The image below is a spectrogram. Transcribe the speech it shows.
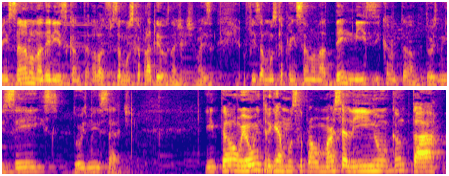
pensando na Denise cantando. Eu fiz a música para Deus, né, gente? Mas eu fiz a música pensando na Denise cantando, 2006, 2007. Então eu entreguei a música para o Marcelinho cantar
